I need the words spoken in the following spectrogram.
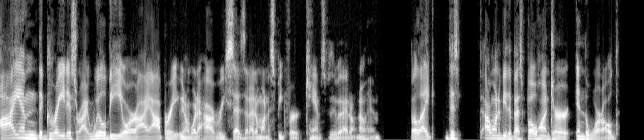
"I am the greatest," or "I will be," or "I operate," you know, whatever, however he says it. I don't want to speak for Cam specifically. I don't know him, but like this, I want to be the best bow hunter in the world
